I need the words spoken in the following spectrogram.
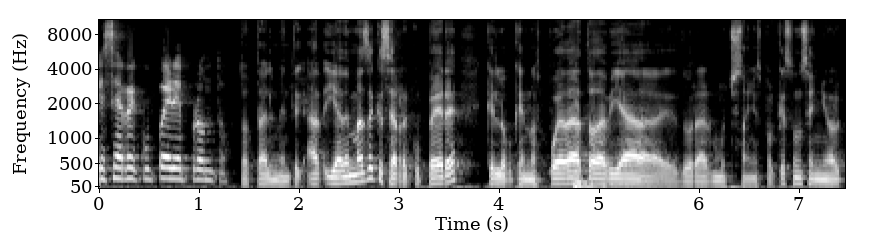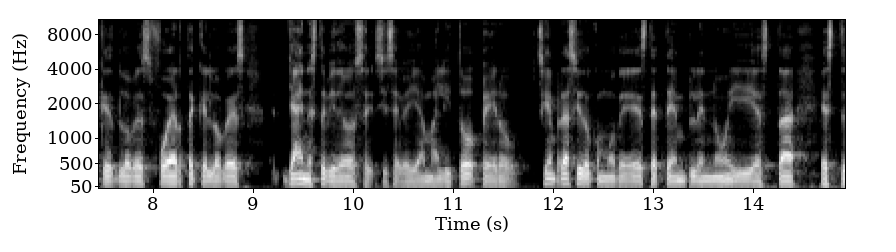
que se recupere pronto. Totalmente. Ah, y además de que se recupere, que lo que nos pueda todavía eh, durar muchos años, porque es un señor que lo ves fuerte, que lo ves, ya en este video sí se veía malito, pero siempre ha sido como de este temple, ¿no? Y esta, este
